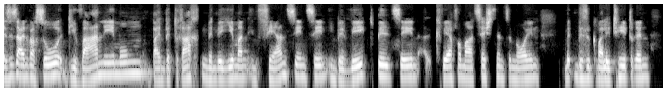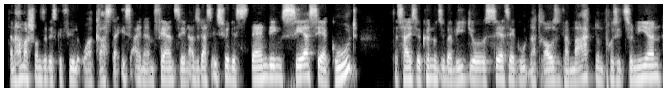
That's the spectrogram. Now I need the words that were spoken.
es ist einfach so, die Wahrnehmung beim Betrachten, wenn wir jemanden im Fernsehen sehen, im Bewegtbild sehen, Querformat 16 zu 9 mit ein bisschen Qualität drin, dann haben wir schon so das Gefühl, oh krass, da ist einer im Fernsehen. Also das ist für das Standing sehr, sehr gut. Das heißt, wir können uns über Videos sehr, sehr gut nach draußen vermarkten und positionieren,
